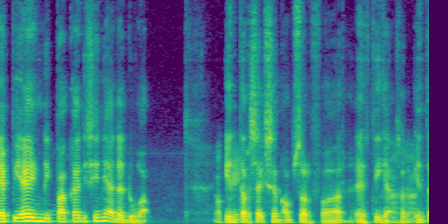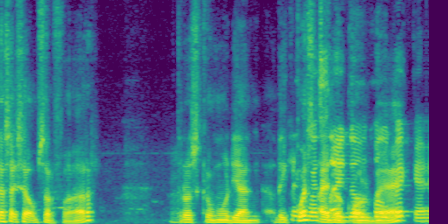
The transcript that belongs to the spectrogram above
API yang dipakai di sini ada dua. Okay. Intersection Observer, eh tiga, uh -huh. sorry. Intersection Observer, uh-huh. terus kemudian Request, request Idle, idle Callback, callback ya?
